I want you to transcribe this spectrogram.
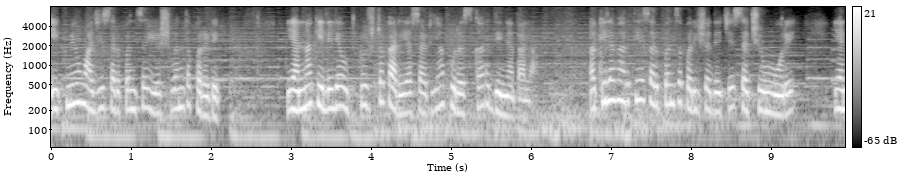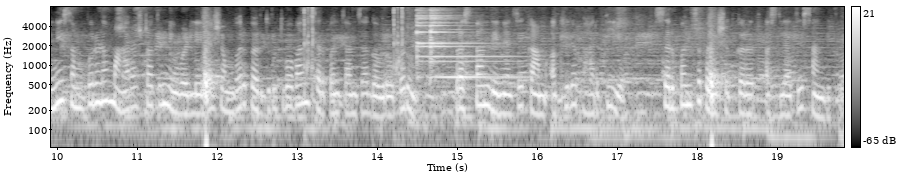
एकमेव माजी सरपंच यशवंत परडे यांना केलेल्या उत्कृष्ट कार्यासाठी हा पुरस्कार देण्यात आला. अखिल भारतीय सरपंच परिषदेचे सचिव मोरे यांनी संपूर्ण महाराष्ट्रातून निवडलेल्या शंभर कर्तृत्ववान सरपंचांचा गौरव करून प्रस्थान देण्याचे काम अखिल भारतीय सरपंच परिषद करत असल्याचे सांगितले.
